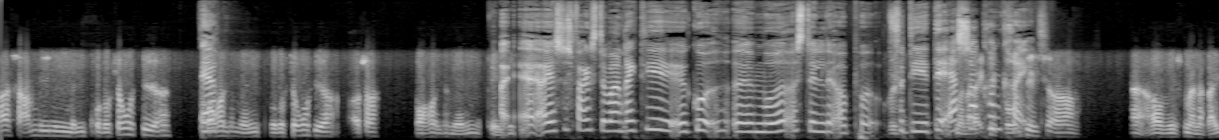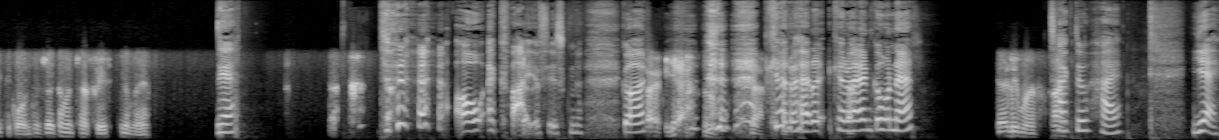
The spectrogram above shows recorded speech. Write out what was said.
bare sammenligning mellem produktionsdyr, Ja. ja. forholdet mellem produktionsdyr, og så forholdet mellem Og, kæledyr. og jeg synes faktisk, det var en rigtig øh, god øh, måde at stille det op på, fordi det er Hvis så konkret. grundig, så, ja, og hvis man er rigtig grundig, så kan man tage fiskene med. Ja. og akvariefiskene. Godt. Øh, Ja, ja. Kan du have, kan du have en god nat? ja lige med. Tak du. Hej. Ja,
